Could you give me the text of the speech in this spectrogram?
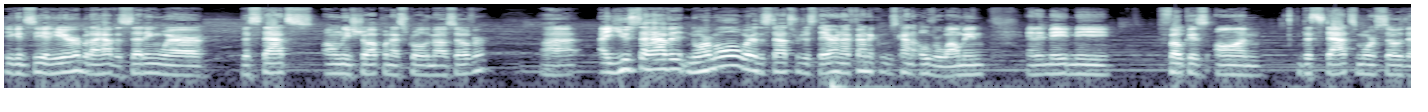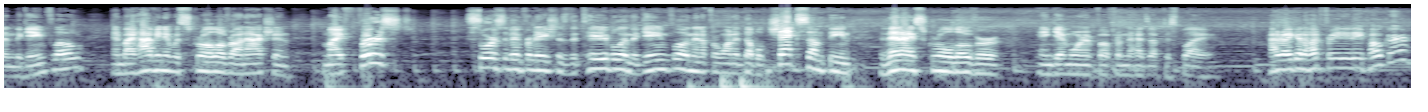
You can see it here, but I have a setting where the stats only show up when I scroll the mouse over. Uh, I used to have it normal, where the stats were just there, and I found it was kind of overwhelming, and it made me focus on the stats more so than the game flow. And by having it with scroll over on action, my first source of information is the table and the game flow, and then if I want to double check something, then I scroll over and get more info from the heads-up display. How do I get a HUD for 888 Poker?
